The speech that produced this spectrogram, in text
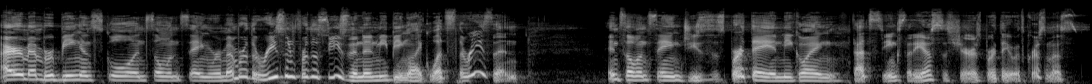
I remember being in school and someone saying, Remember the reason for the season? And me being like, What's the reason? and someone saying Jesus' birthday and me going, that stinks that he has to share his birthday with Christmas.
